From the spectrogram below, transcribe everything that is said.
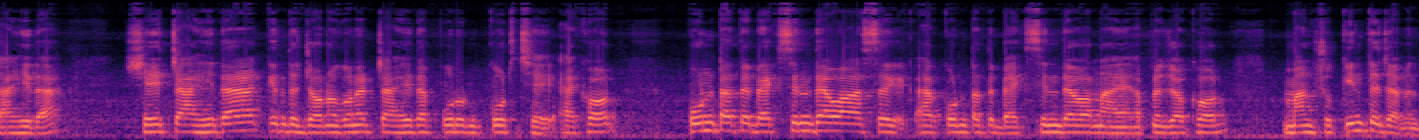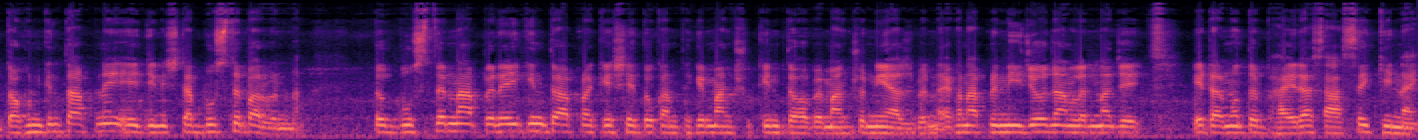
চাহিদা, সেই চাহিদা কিন্তু জনগণের চাহিদা পূরণ করছে। এখন কোনটাতে ভ্যাকসিন দেওয়া আছে আর কোনটাতে ভ্যাকসিন দেওয়া নাই, আপনি যখন মাংস কিনতে যাবেন, তখন কিন্তু আপনি এই জিনিসটা বুঝতে পারবেন না। তো বুঝতে না পেরেই কিন্তু আপনাকে সেই দোকান থেকে মাংস কিনতে হবে, মাংস নিয়ে আসবেন। এখন আপনি নিজেও জানলেন না যে এটার মধ্যে ভাইরাস আছে কি নাই।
